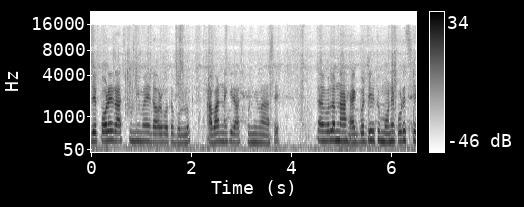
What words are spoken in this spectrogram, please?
যে পরে রাজ পূর্ণিমায় দেওয়ার কথা বলল, আবার নাকি রাজ পূর্ণিমা আছে। তা আমি বললাম, না, একবার যেহেতু মনে পড়েছে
